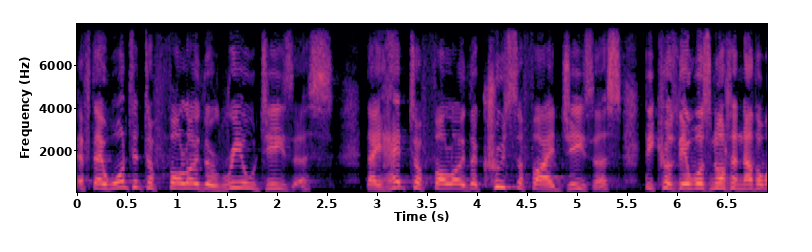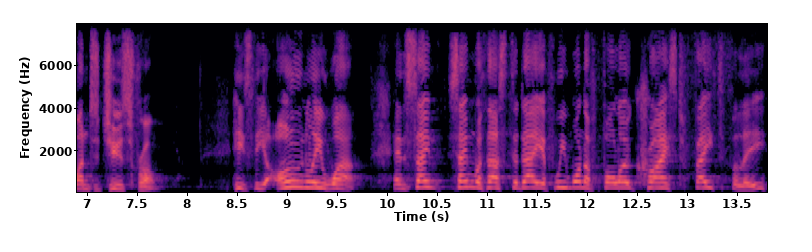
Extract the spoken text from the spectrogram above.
If they wanted to follow the real Jesus, they had to follow the crucified Jesus because there was not another one to choose from. He's the only one. And same, same with us today. If we want to follow Christ faithfully,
